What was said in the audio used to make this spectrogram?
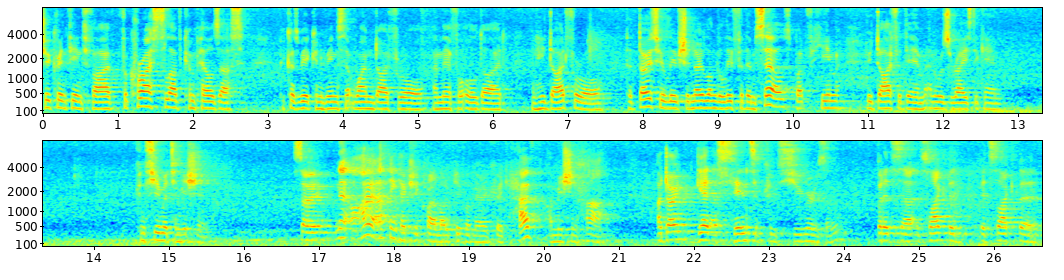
2 Corinthians 5 For Christ's love compels us, because we are convinced that one died for all, and therefore all died, and he died for all, that those who live should no longer live for themselves, but for him who died for them and was raised again. Consumer to mission. So now I, I think actually quite a lot of people at Merri Creek have a mission heart. I don't get a sense of consumerism, but it's, uh, it's like, the, it's like the,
